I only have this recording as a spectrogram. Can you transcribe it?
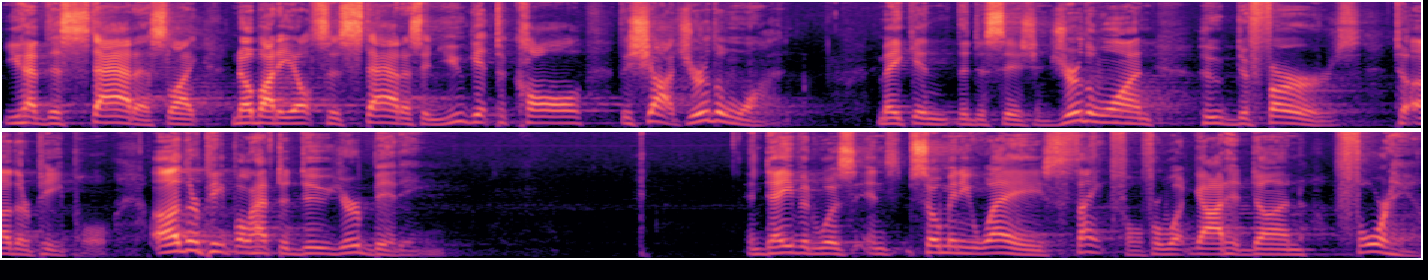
You have this status like nobody else's status, and you get to call the shots. You're the one making the decisions. You're the one who defers to other people. Other people have to do your bidding. And David was, in so many ways, thankful for what God had done for him.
